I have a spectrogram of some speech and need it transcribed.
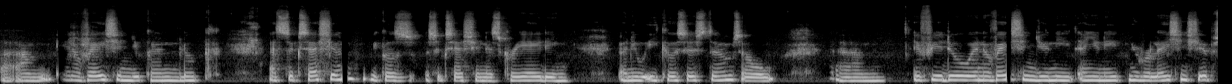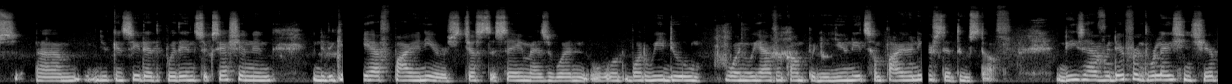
um, innovation, you can look at succession because succession is creating a new ecosystem. So, um, if you do innovation, you need and you need new relationships. Um, you can see that within succession, in in the beginning we have pioneers, just the same as when what we do when we have a company. You need some pioneers that do stuff. These have a different relationship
